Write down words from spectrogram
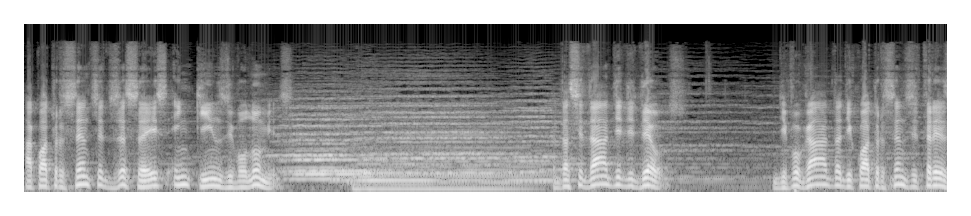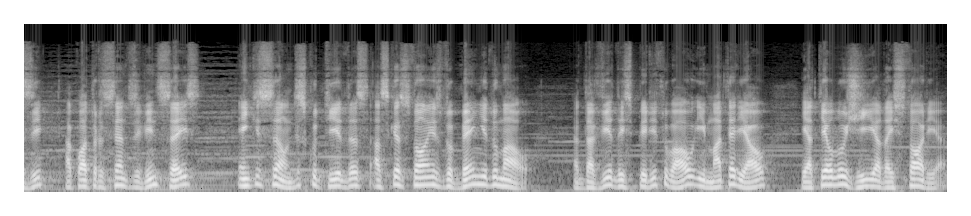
a 416 em 15 volumes. Da Cidade de Deus, divulgada de 413 a 426, em que são discutidas as questões do bem e do mal, da vida espiritual e material e a teologia da história.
